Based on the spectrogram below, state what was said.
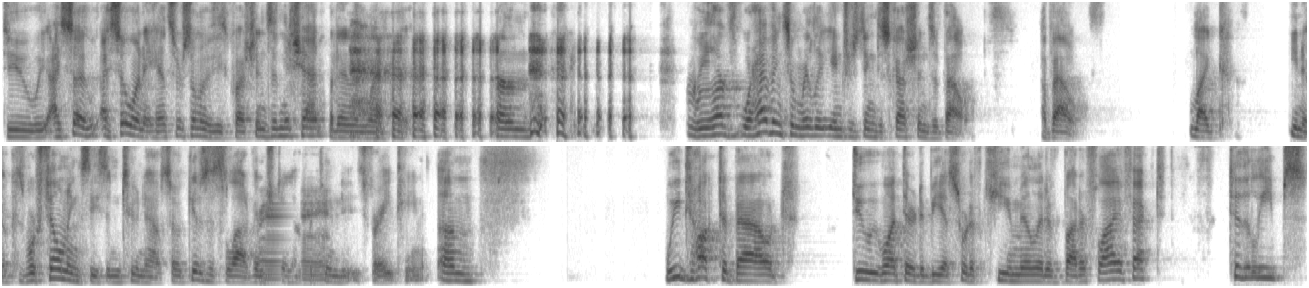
do we i so i so want to answer some of these questions in the chat but i don't like um we have we're having some really interesting discussions about about like you know because we're filming season two now so it gives us a lot of interesting Right. opportunities for 18 um we talked about do we want there to be a sort of cumulative butterfly effect to the leaps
